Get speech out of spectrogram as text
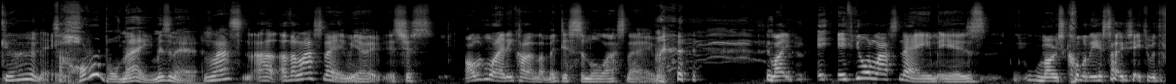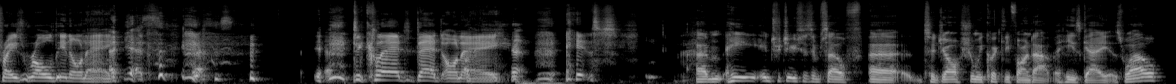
Gurney. It's a horrible name, isn't it? Last uh, the last name, you know, it's just I wouldn't want any kind of like medicinal last name. like if your last name is most commonly associated with the phrase "rolled in on a," yes. yes. declared dead on a, it's Um, he introduces himself uh, to Josh, and we quickly find out that he's gay as well.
